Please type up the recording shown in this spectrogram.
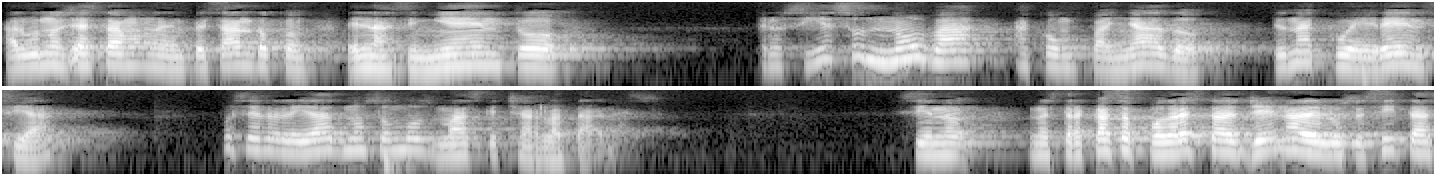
algunos ya estamos empezando con el nacimiento, pero si eso no va acompañado de una coherencia, pues en realidad no somos más que charlatanes. Si nuestra casa podrá estar llena de lucecitas,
